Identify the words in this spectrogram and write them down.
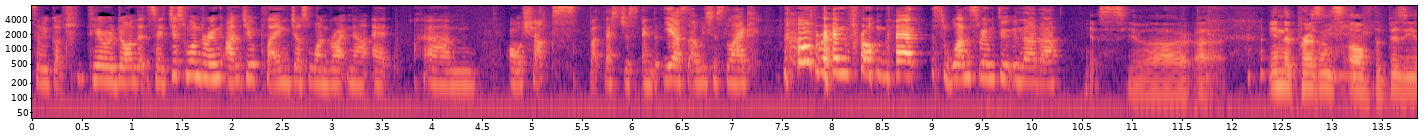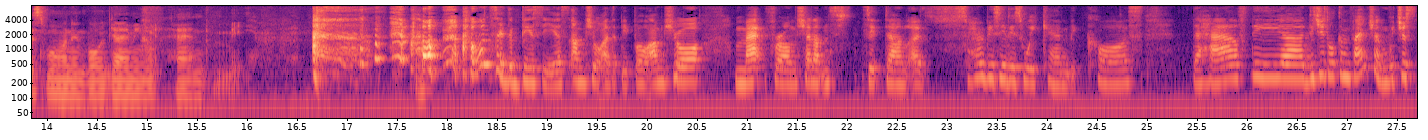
So we've got Pterodon that said, "Just wondering, aren't you playing just one right now at um, All Shucks?" But that's just ended. Yes, I was just like ran from that one stream to another. Yes, you are uh, in the presence of the busiest woman in board gaming and me. I wouldn't say the busiest. I'm sure other people. I'm sure Matt from Shut Up and Sit Down are so busy this weekend because they have the uh, digital convention, which is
